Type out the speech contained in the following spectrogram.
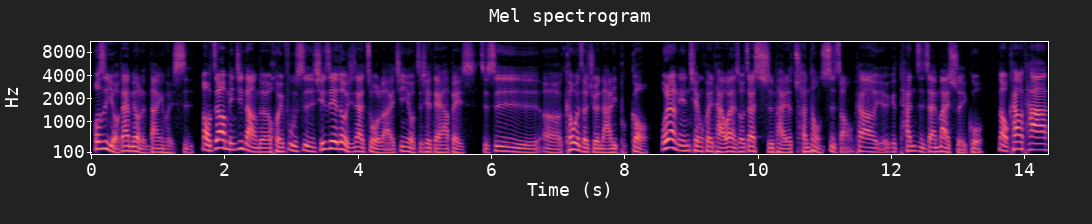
或是有，但没有人当一回事。哦，我知道民进党的回复是，其实这些都已经在做了，已经有这些 database，只是呃，柯文哲觉得哪里不够。我两年前回台湾的时候，在石牌的传统市场，我看到有一个摊子在卖水果，那我看到他。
